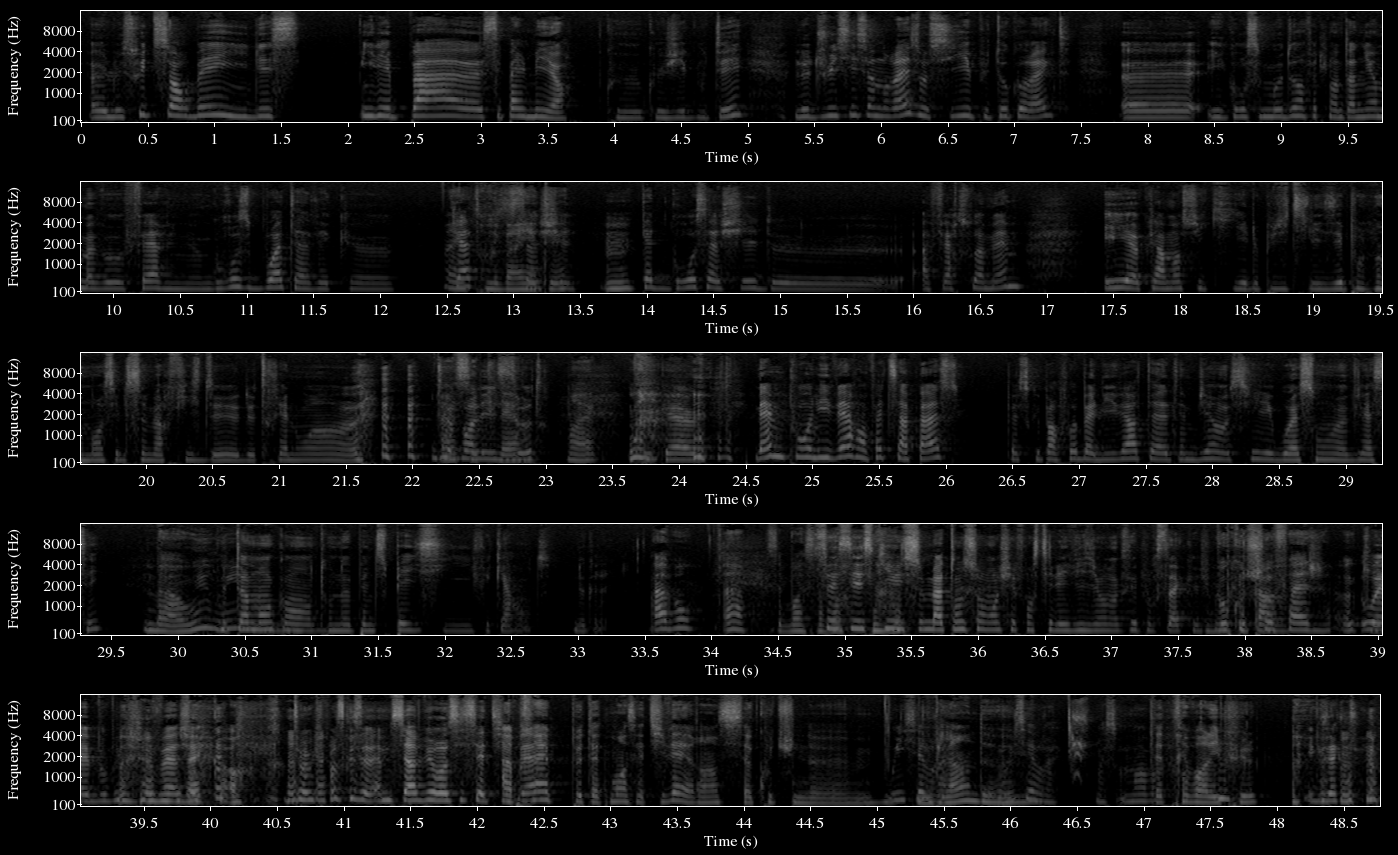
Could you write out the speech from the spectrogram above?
Euh, le sweet sorbet, il est, il est pas, c'est pas le meilleur que, que j'ai goûté. Le juicy sunrise aussi est plutôt correct. Euh, et grosso modo, en fait, l'an dernier, on m'avait offert une grosse boîte avec euh, quatre sachets. Mm. quatre gros sachets de... à faire soi-même. Et euh, clairement, celui qui est le plus utilisé pour le moment, c'est le Summer Fizz de, de très loin euh, Ah, devant c'est les clair. autres. Ouais. Donc, même pour l'hiver, en fait, ça passe. Parce que parfois, bah, l'hiver, t'a- t'aimes bien aussi les boissons glacées. Bah oui, oui. Notamment quand ton open space, il fait 40 degrés. Ah bon? Ah, c'est bon C'est ce qui m'attend sûrement chez France Télévisions, donc c'est pour ça que je me Beaucoup de chauffage. ok. Ouais, beaucoup de chauffage. D'accord. donc je pense que ça va me servir aussi cet hiver. Après, peut-être moins cet hiver, hein, si ça coûte une, euh, Oui, une vrai. blinde. oui, euh, c'est vrai. Peut-être prévoir les pulls. Exactement.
